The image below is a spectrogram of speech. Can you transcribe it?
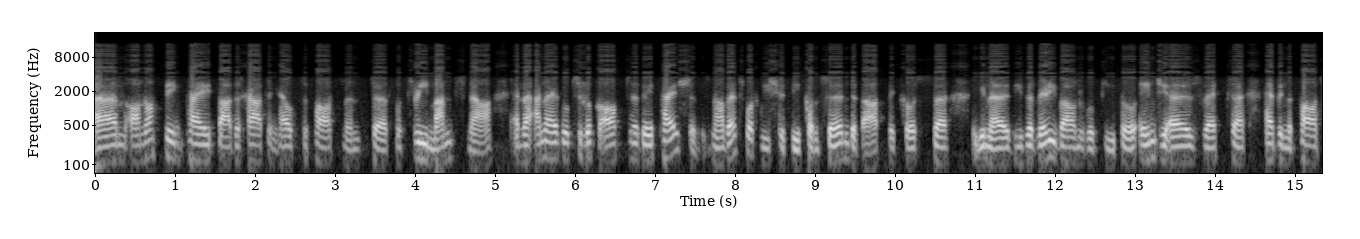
um, are not being paid by the Gauteng Health Department uh, for three months now, and they're unable to look after their patients. Now, that's what we should be concerned about because, uh, you know, these are very vulnerable people, NGOs that uh, have in the past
